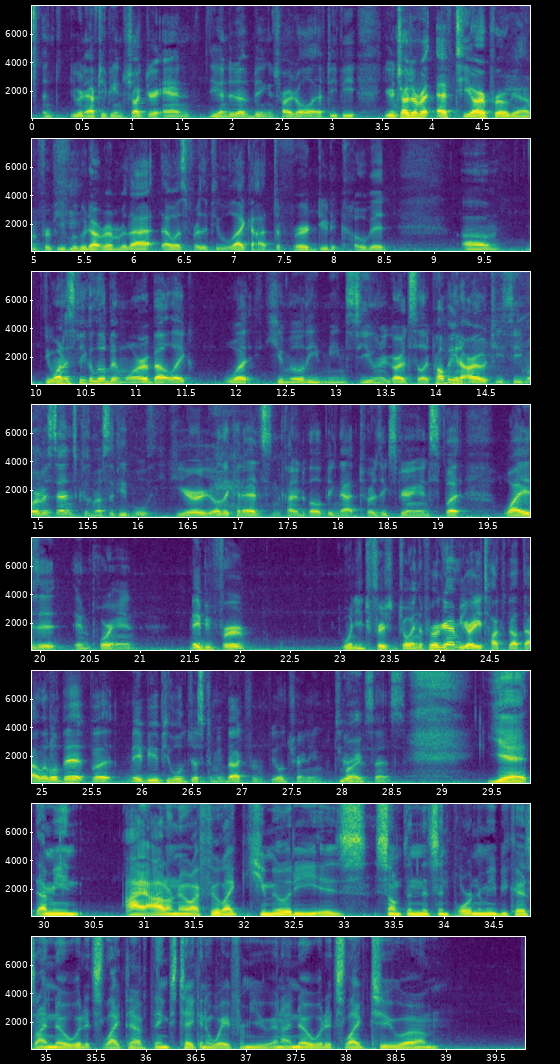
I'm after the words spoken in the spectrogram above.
and you were an FTP instructor, and you ended up being in charge of all FTP. You're in charge of our FTR program. For people who don't remember that, that was for the people that got deferred due to COVID. Um, do you want to speak a little bit more about like what humility means to you in regards to like probably in ROTC more of a sense because most of the people here are the cadets and kind of developing that towards experience. But why is it important? Maybe for when you first joined the program, you already talked about that a little bit, but maybe people just coming back from field training to a Right. sense. Yeah, I mean, I I don't know. I feel like humility is something that's important to me because I know what it's like to have things taken away from you, and I know what it's like to um,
